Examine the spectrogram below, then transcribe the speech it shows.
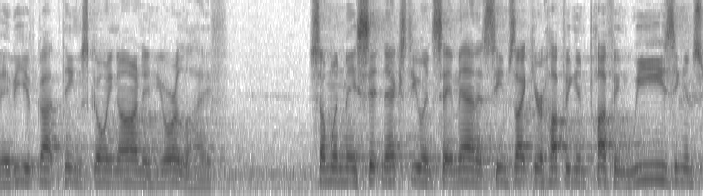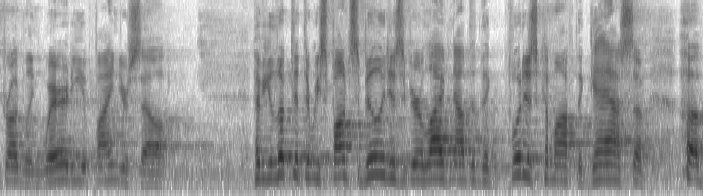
Maybe you've got things going on in your life. Someone may sit next to you and say, Man, it seems like you're huffing and puffing, wheezing and struggling. Where do you find yourself? Have you looked at the responsibilities of your life now that the foot has come off the gas of, of,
